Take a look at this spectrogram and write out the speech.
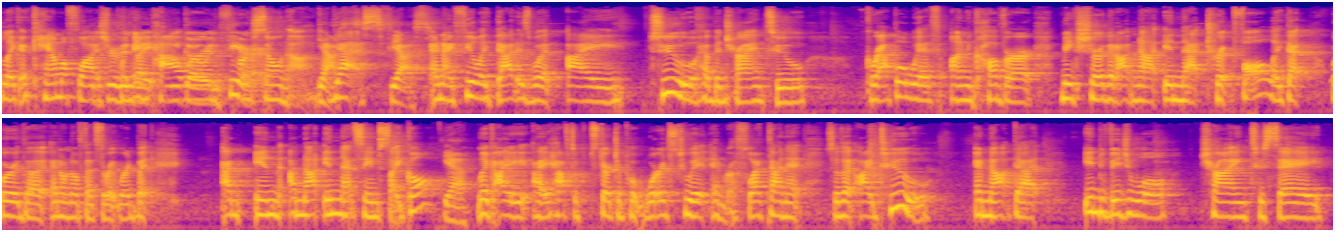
Like a camouflage, Driven by empowered ego and fear. persona. Yes. yes, Yes. and I feel like that is what I too have been trying to grapple with, uncover, make sure that I'm not in that trip fall like that or the I don't know if that's the right word, but I'm in I'm not in that same cycle. Yeah. Like I I have to start to put words to it and reflect on it so that I too am not that individual trying to say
